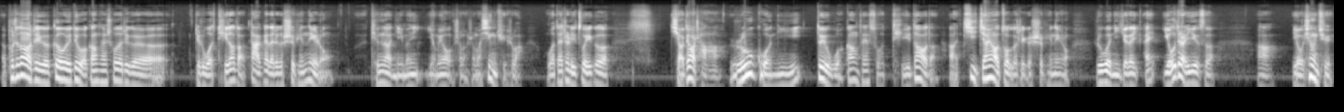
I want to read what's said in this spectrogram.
呃，不知道这个各位对我刚才说的这个，就是我提到的大概的这个视频内容，听到你们有没有什么什么兴趣，是吧？我在这里做一个小调查啊，如果你对我刚才所提到的啊，即将要做的这个视频内容，如果你觉得哎有点意思啊，有兴趣。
